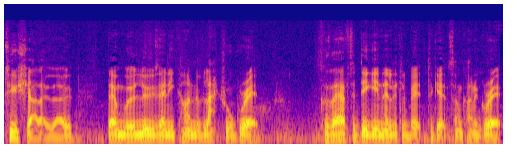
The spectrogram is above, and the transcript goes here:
too shallow though, then we'll lose any kind of lateral grip because they have to dig in a little bit to get some kind of grip.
